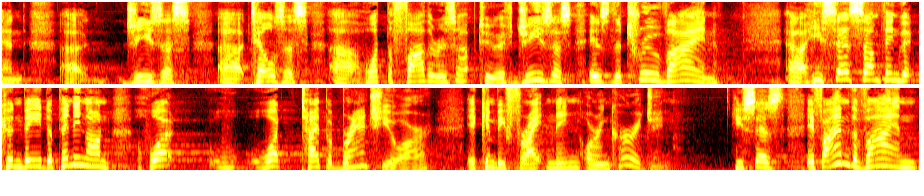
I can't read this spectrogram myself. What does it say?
And uh, Jesus uh, tells us uh, what the Father is up to. If Jesus is the true vine, uh, he says something that can be, depending on what, what type of branch you are, it can be frightening or encouraging. He says, If I'm the vine,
